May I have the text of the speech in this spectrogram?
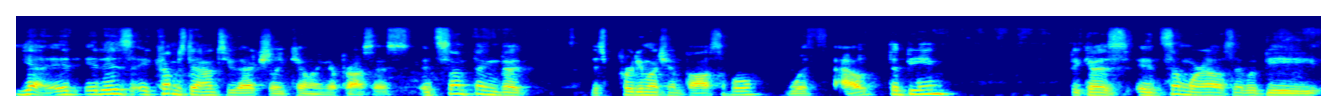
yeah it, it is it comes down to actually killing a process it's something that is pretty much impossible without the beam because in somewhere else it would be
